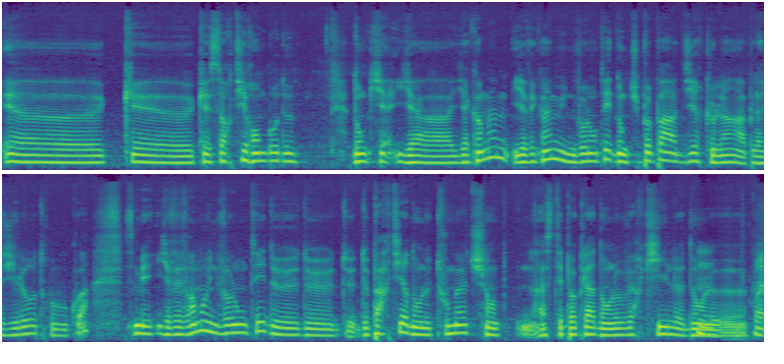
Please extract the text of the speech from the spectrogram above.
qu'est sorti Rambo 2. Donc il y, a, y, a quand même, il y avait quand même une volonté. Donc tu peux pas dire que l'un a plagié l'autre ou quoi, mais il y avait vraiment une volonté de, de, de, partir dans le too much à cette époque-là, dans l'overkill, dans hmm. le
